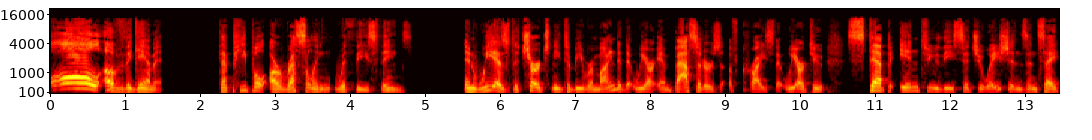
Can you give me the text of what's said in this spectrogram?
all of the gamut that people are wrestling with these things. And we as the church need to be reminded that we are ambassadors of Christ, that we are to step into these situations and say,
